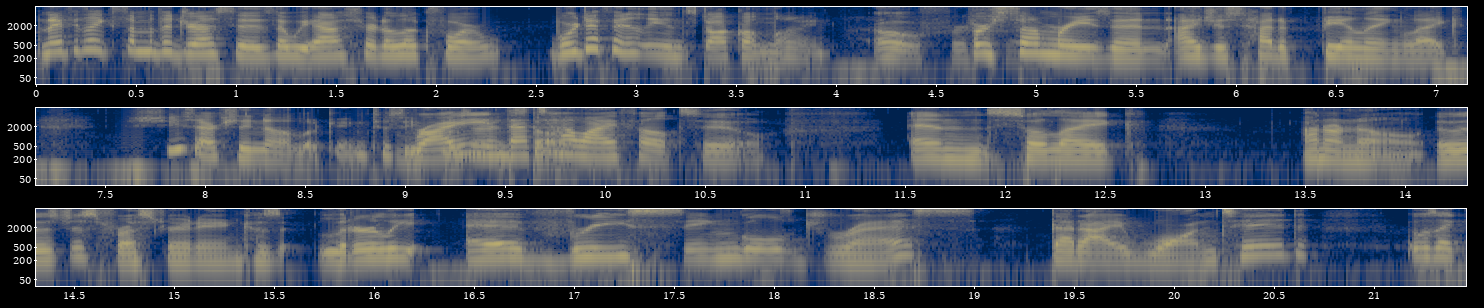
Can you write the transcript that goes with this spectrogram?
And I feel like some of the dresses that we asked her to look for were definitely in stock online. Oh, for, For some reason, I just had a feeling like she's actually not looking to see. If those are right? in That's stock. how I felt too. And so, like, I don't know. It was just frustrating because literally every single dress that I wanted, it was like,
